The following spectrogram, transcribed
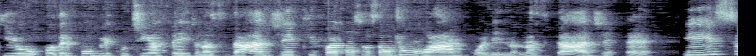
que o poder público tinha feito na cidade, que foi a construção de um lago ali na, na cidade. É. E isso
